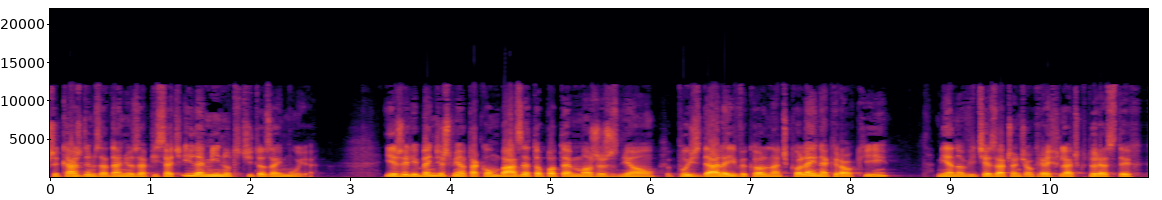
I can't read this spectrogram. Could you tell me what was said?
przy każdym zadaniu zapisać, ile minut ci to zajmuje. Jeżeli będziesz miał taką bazę, to potem możesz z nią pójść dalej i wykonać kolejne kroki, mianowicie zacząć określać, które z tych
